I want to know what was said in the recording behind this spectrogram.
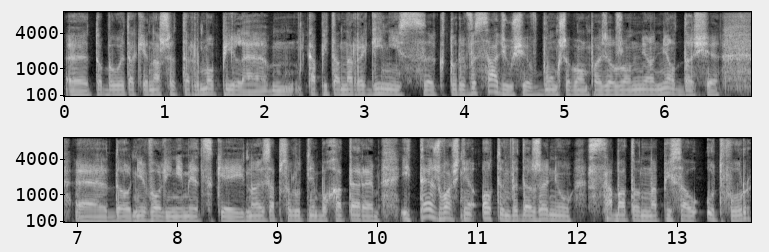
E, to były takie nasze termopile. Mm, kapitan Reginis, który wysadził się w bunkrze, bo on powiedział, że on nie, nie odda się e, do niewoli niemieckiej. No jest absolutnie bohaterem. I też właśnie o tym wydarzeniu Sabaton napisał utwór,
